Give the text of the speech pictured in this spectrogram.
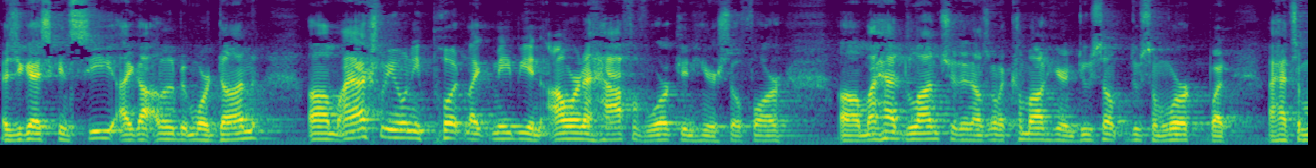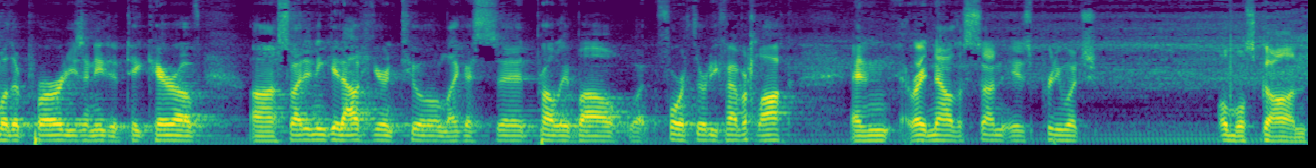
As you guys can see, I got a little bit more done. Um, I actually only put like maybe an hour and a half of work in here so far. Um, I had lunch and then I was going to come out here and do some do some work, but I had some other priorities I needed to take care of. Uh, so I didn't get out here until, like I said, probably about, what, 4.30, 5 o'clock. And right now the sun is pretty much almost gone,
